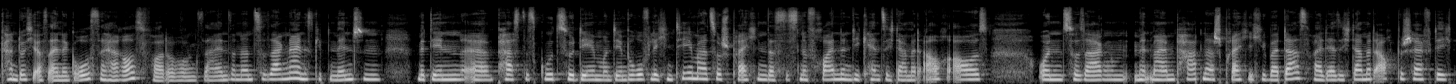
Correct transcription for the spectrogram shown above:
kann durchaus eine große Herausforderung sein, sondern zu sagen, nein, es gibt Menschen, mit denen äh, passt es gut zu dem und dem beruflichen Thema zu sprechen. Das ist eine Freundin, die kennt sich damit auch aus. Und zu sagen, mit meinem Partner spreche ich über das, weil der sich damit auch beschäftigt.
